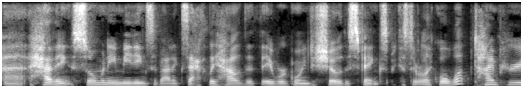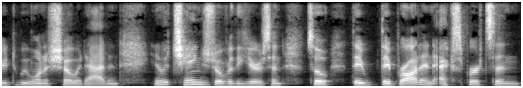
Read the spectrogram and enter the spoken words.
uh, having so many meetings about exactly how that they were going to show the Sphinx because they were like, well, what time period do we want to show it at? And you know, it changed over the years, and so they they brought in experts, and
